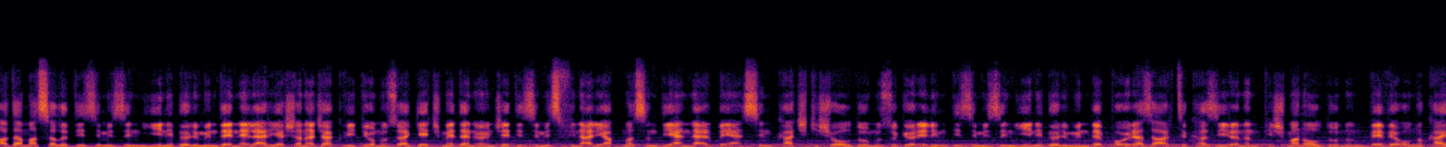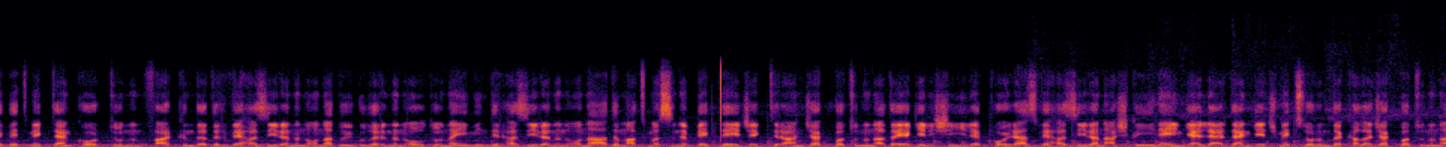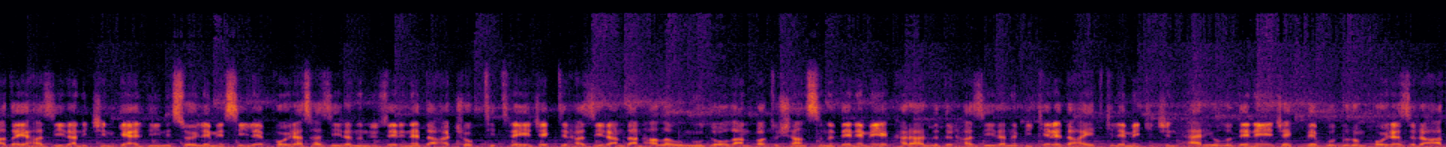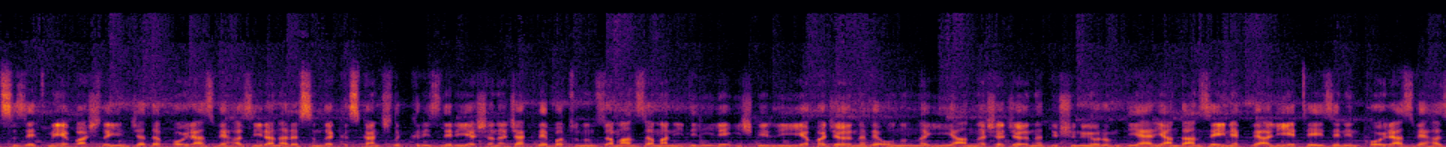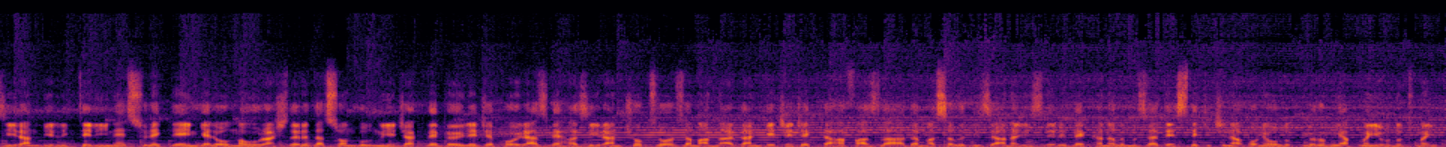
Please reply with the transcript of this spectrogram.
Ada Masalı dizimizin yeni bölümünde neler yaşanacak videomuza geçmeden önce dizimiz final yapmasın diyenler beğensin kaç kişi olduğumuzu görelim. Dizimizin yeni bölümünde Poyraz artık Haziran'ın pişman olduğunun ve ve onu kaybetmekten korktuğunun farkındadır ve Haziran'ın ona duygularının olduğuna emindir. Haziran'ın ona adım atmasını bekleyecektir. Ancak Batu'nun adaya gelişi ile Poyraz ve Haziran aşkı yine engellerden geçmek zorunda kalacak. Batu'nun adaya Haziran için geldiğini söylemesiyle Poyraz Haziran'ın üzerine daha çok titreyecektir. Haziran'dan hala umudu olan Batu şansını denemeye kararlıdır. Haziran'ı bir kere daha etkilemek için her yolu deneyecek ve bu durum Poyraz'ı rahatsız etmeye başlayınca da Poyraz ve Haziran arasında kıskançlık krizleri yaşanacak ve Batu'nun zaman zaman İdil ile işbirliği yapacağını ve onunla iyi anlaşacağını düşünüyorum. Diğer yandan Zeynep ve Aliye teyzenin Poyraz ve Haziran birlikteliğine sürekli engel olma uğraşları da son bulmayacak ve böylece Poyraz ve Haziran çok zor zamanlardan geçecek. Daha fazla Ada Masalı dizi analizleri ve kanalımıza destek için abone olup yorum yapmayı の妻に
